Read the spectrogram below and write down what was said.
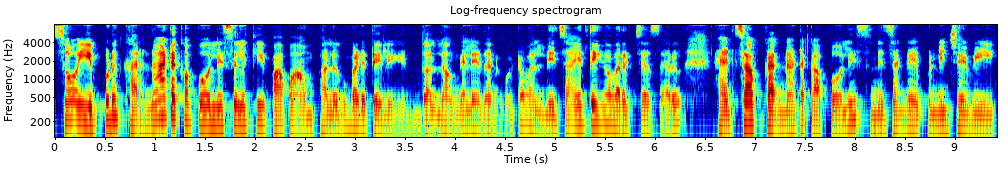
సో ఇప్పుడు కర్ణాటక పోలీసులకి పాపం పలుకుబడి తెలియ లొంగలేదనుకుంటా వాళ్ళు నిజాయితీగా వర్క్ చేశారు. హెడ్స్ ఆఫ్ కర్ణాటక పోలీస్ నిజంగా ఎప్పటి నుంచో ఇవి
